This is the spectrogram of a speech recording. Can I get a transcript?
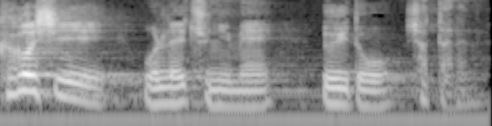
그것이 원래 주님의 의도셨다는 거예요.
